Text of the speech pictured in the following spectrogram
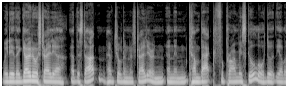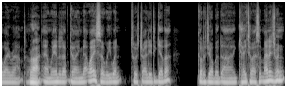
we'd either go to Australia at the start and have children in Australia and, and then come back for primary school or do it the other way around. Right. And we ended up going that way. So we went to Australia together, got a job at uh, K2 Asset Management,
